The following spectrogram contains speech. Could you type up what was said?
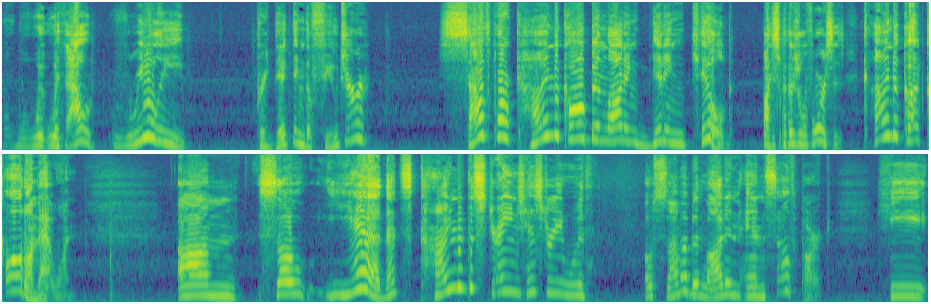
w- without really predicting the future, South Park kind of called bin Laden getting killed by special forces. Kind of got called on that one. Um, so yeah, that's kind of the strange history with Osama bin Laden and South Park. He,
